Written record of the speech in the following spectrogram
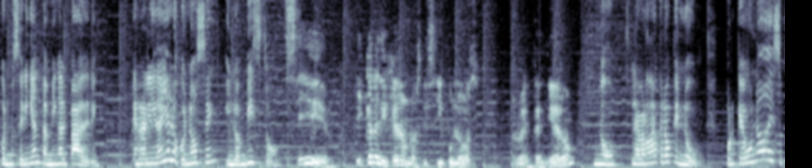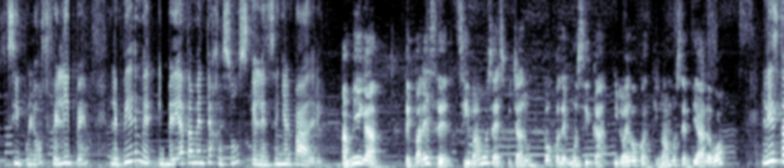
conocerían también al Padre. En realidad ya lo conocen y lo han visto. Sí, ¿y qué le dijeron los discípulos? ¿Lo entendieron? No, la verdad creo que no porque uno de sus discípulos, Felipe, le pide inmediatamente a Jesús que le enseñe el Padre. Amiga, ¿te parece si vamos a escuchar un poco de música y luego continuamos el diálogo? Listo,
